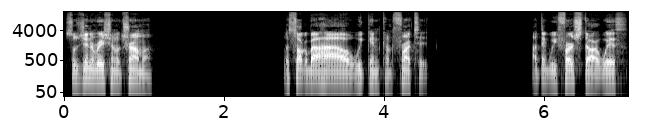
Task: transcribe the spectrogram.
So, generational trauma. Let's talk about how we can confront it. I think we first start with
